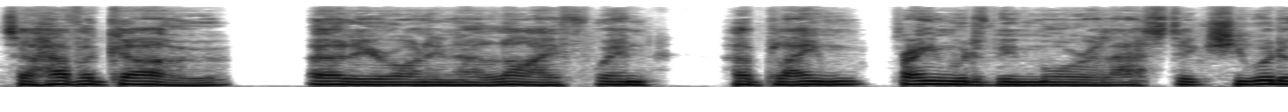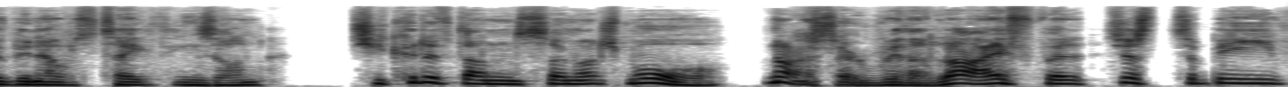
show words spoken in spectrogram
to have a go earlier on in her life when her brain, brain would have been more elastic. She would have been able to take things on she could have done so much more, not necessarily with her life, but just to be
